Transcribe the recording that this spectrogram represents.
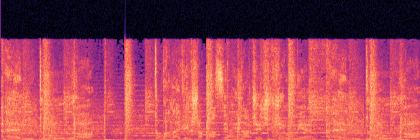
Enduro To ma największy pierwsza pasja, inaczej żyć nie umiem Enduro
